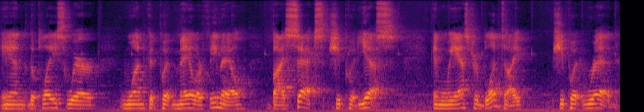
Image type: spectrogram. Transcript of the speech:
and the place where one could put male or female by sex, she put yes. And when we asked her blood type, she put red.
